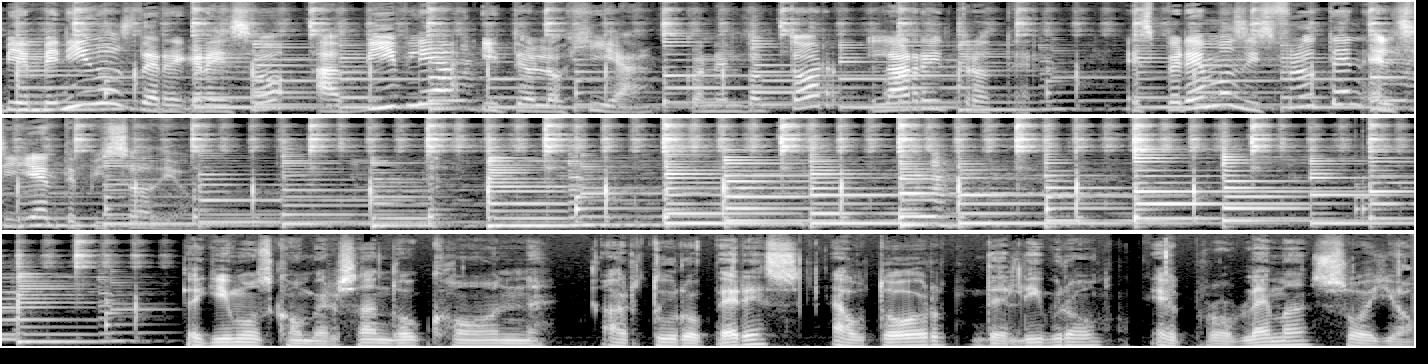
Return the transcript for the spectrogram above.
Bienvenidos de regreso a Biblia y Teología con el doctor Larry Trotter. Esperemos disfruten el siguiente episodio. Seguimos conversando con Arturo Pérez, autor del libro El problema soy yo.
